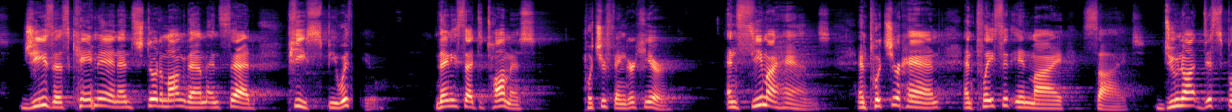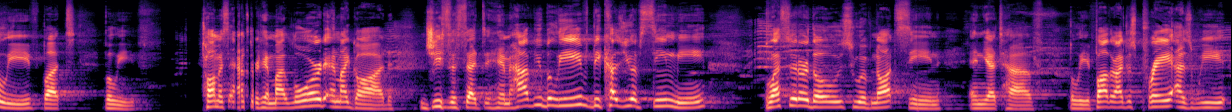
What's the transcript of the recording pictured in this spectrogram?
Jesus came in and stood among them and said, Peace be with you. Then he said to Thomas, Put your finger here and see my hands, and put your hand and place it in my side. Do not disbelieve, but believe. Thomas answered him, My Lord and my God. Jesus said to him, Have you believed because you have seen me? Blessed are those who have not seen and yet have believed. Father, I just pray as we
